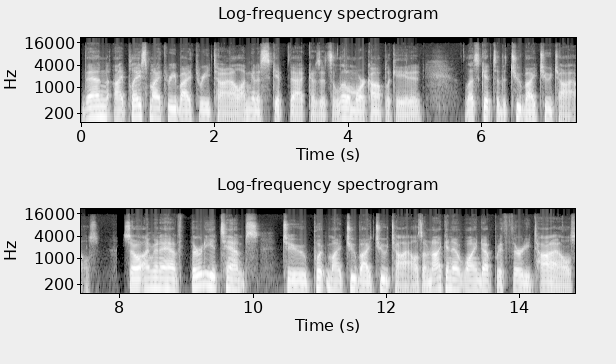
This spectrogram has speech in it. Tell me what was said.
Then I place my 3x3 tile. I'm going to skip that because it's a little more complicated. Let's get to the 2x2 tiles. So I'm going to have 30 attempts to put my 2x2 tiles. I'm not going to wind up with 30 tiles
